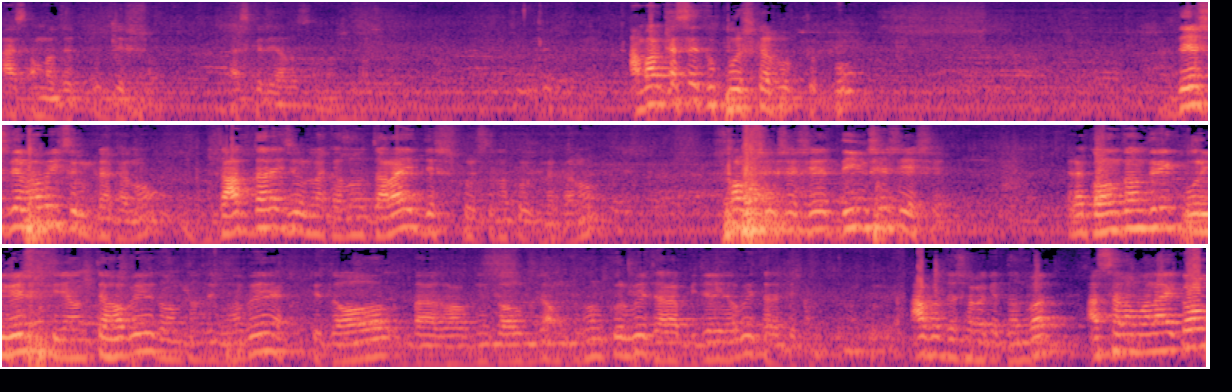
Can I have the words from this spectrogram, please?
আজ আমাদের উদ্দেশ্য। আজকের এই আলোচনা। আমার কাছে খুব পরিষ্কার বক্তব্য। দেশ যেভাবেই চলুক না কেন, যার দ্বারাই চলুক না কেন, যারাই দেশ পরিচালনা করুক না কেন, সব শেষে এসে, দিন শেষে এসে এটা গণতান্ত্রিক পরিবেশ ফিরে আনতে হবে, গণতান্ত্রিকভাবে একটি দল বা রাজনৈতিক দলকে অংশগ্রহণ করবে, যারা বিজয়ী হবে, তারা দেশ পরিচালনা করবে। আপনাদের সবাইকে ধন্যবাদ। আসসালামু আলাইকুম।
